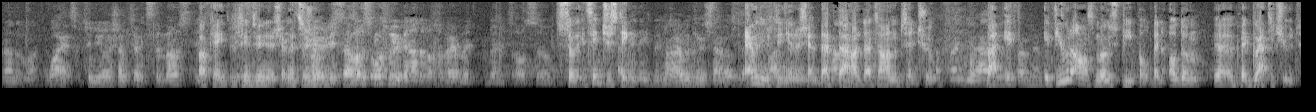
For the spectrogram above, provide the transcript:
Why? It's between you and Hashem too. It's the most. It's, Okay, it's between you and Hashem, that's it's, true. It's the most between Ben Adam and Chaver, but, but it's also. So it's interesting. No, everything is Hashem. Everything's between you and Hashem. That, that, that's 100% true. But if, if you would ask most people, Ben Adam, uh, gratitude,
